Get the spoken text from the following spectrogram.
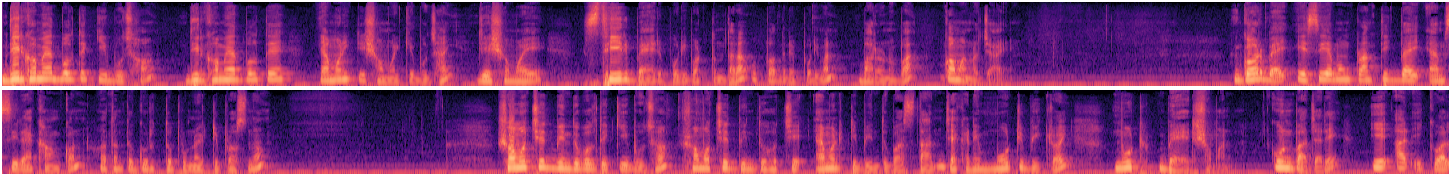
দীর্ঘমেয়াদ বলতে কি বুঝ? দীর্ঘমেয়াদ বলতে এমন একটি সময়কে বোঝায়, যে সময়ে স্থির ব্যয়ের পরিবর্তন দ্বারা উৎপাদনের পরিমাণ বাড়ানো বা কমানো যায়। গড় ব্যয় এসি এবং প্রান্তিক ব্যয় এমসি রেখা অঙ্কন অত্যন্ত গুরুত্বপূর্ণ একটি প্রশ্ন। সমচ্ছেদ বিন্দু বলতে কি বোঝা? সমচ্ছেদ বিন্দু হচ্ছে এমন একটি বিন্দু বা স্থান, যেখানে মোট বিক্রয় মোট ব্যয়ের সমান। কোন বাজারে A R equal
